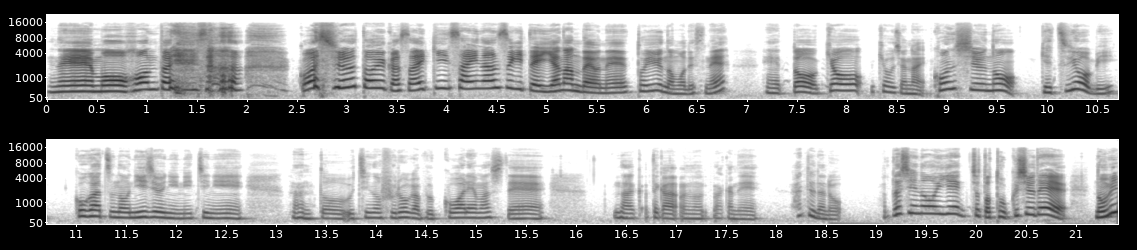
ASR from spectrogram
ねえもう本当にさ 今週というか最近災難すぎて嫌なんだよねというのもですねえっと今日今日じゃない今週の月曜日5月の22日になんとうちの風呂がぶっ壊れましてなんかてかあのなんかねなんて言うんだろう私の家ちょっと特殊で飲み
